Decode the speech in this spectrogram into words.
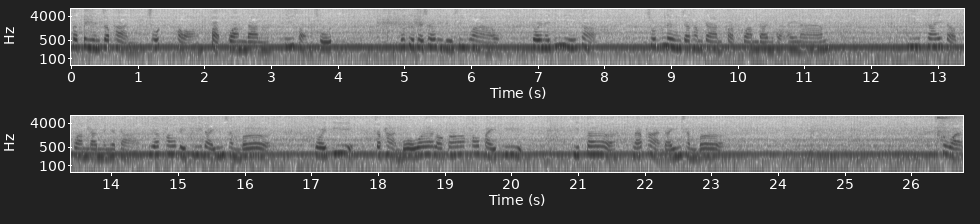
สตรีมจะผ่านชุดของปรับความดันที่ 2 ชุด ก็คือ pressure reducing valve โดยในที่นี้จะชุดหนึ่งจะทำการปรับความดันของไอ้น้ำที่ใกล้กับความดันบรรยากาศเพื่อเข้าไปที่ dying chamber โดยที่จะผ่านโบเวอร์แล้วก็เข้าไปที่ heater และผ่าน dying chamber ส่วน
